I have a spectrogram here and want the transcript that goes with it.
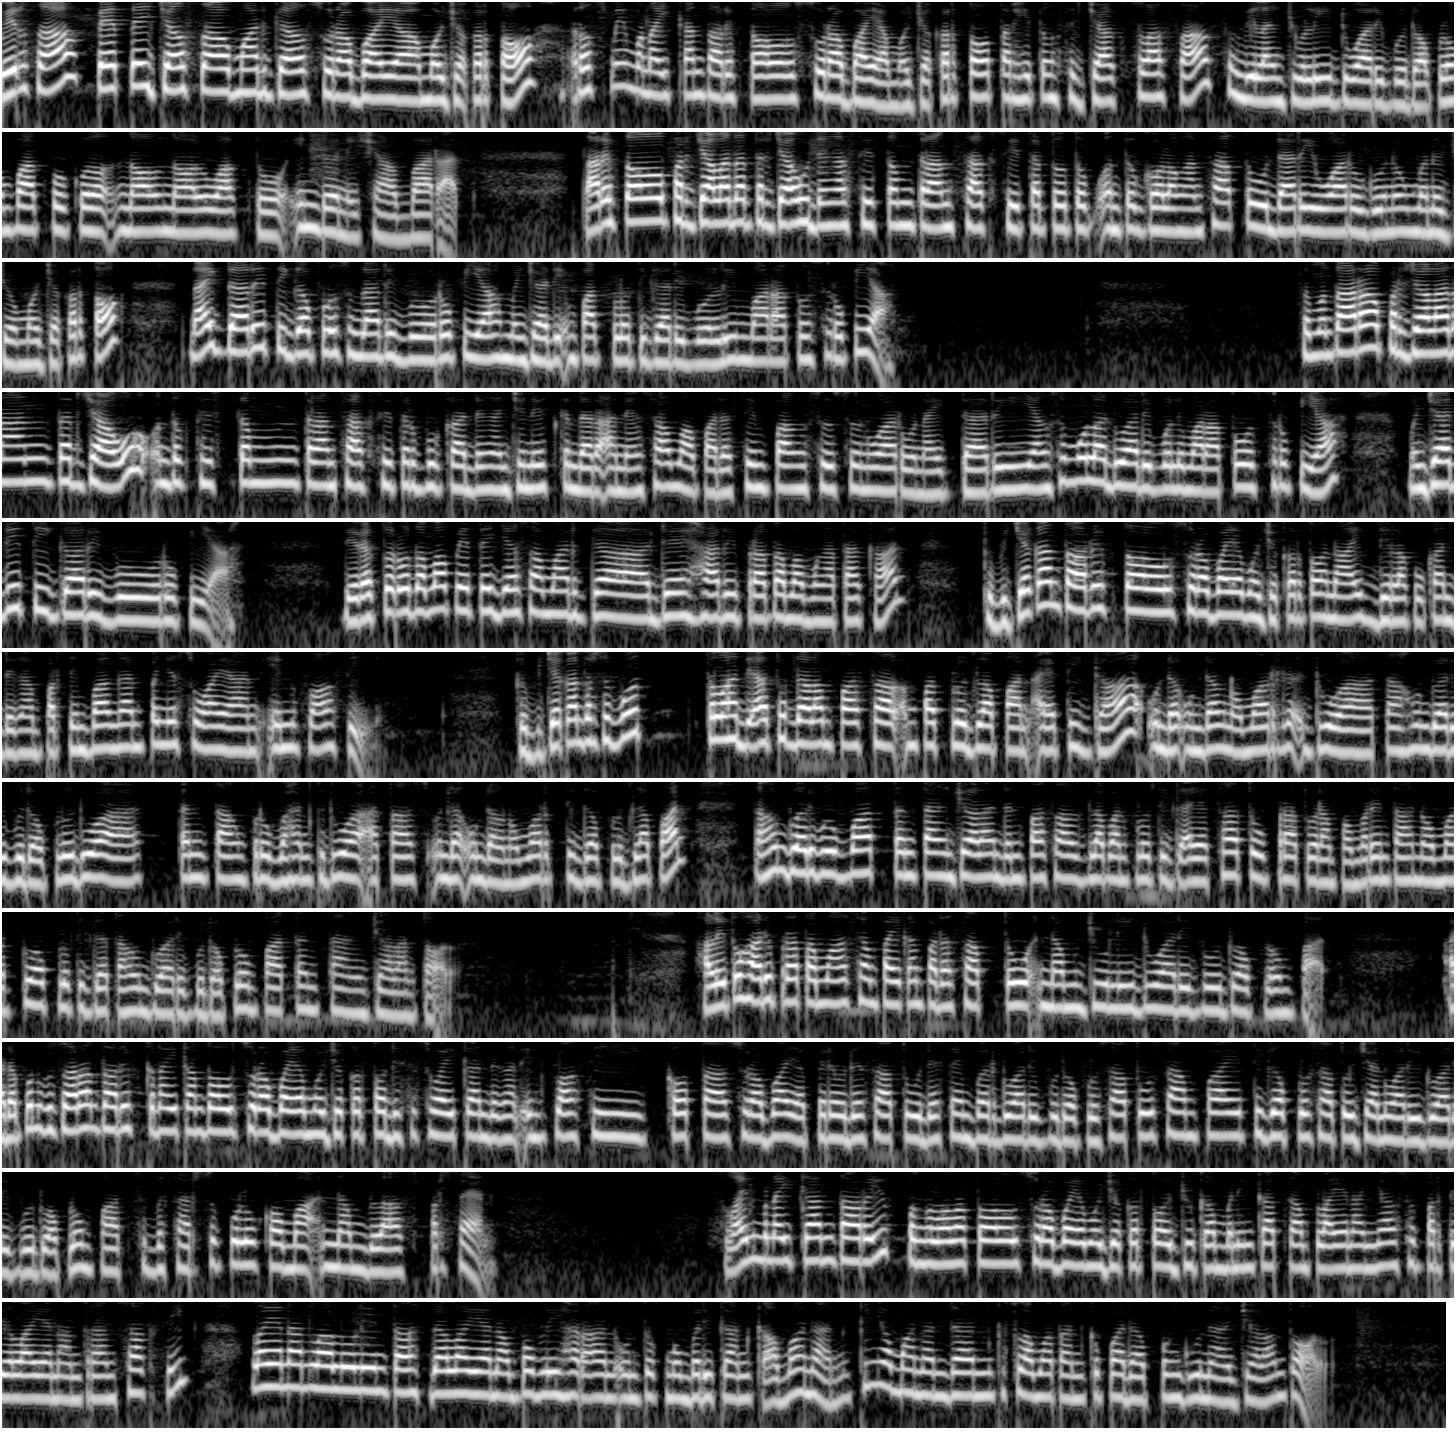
Pemirsa, PT Jasa Marga Surabaya Mojokerto resmi menaikkan tarif tol Surabaya Mojokerto terhitung sejak Selasa 9 Juli 2024 pukul 00 waktu Indonesia Barat. Tarif tol perjalanan terjauh dengan sistem transaksi tertutup untuk golongan 1 dari Warugunung menuju Mojokerto naik dari Rp39.000 menjadi Rp43.500. Sementara perjalanan terjauh untuk sistem transaksi terbuka dengan jenis kendaraan yang sama pada simpang Susun Waru naik dari yang semula Rp2.500 menjadi Rp3.000. Direktur Utama PT Jasa Marga D. Hari Pratama mengatakan, kebijakan tarif tol Surabaya Mojokerto naik dilakukan dengan pertimbangan penyesuaian inflasi. Kebijakan tersebut telah diatur dalam pasal 48 ayat 3 Undang-Undang Nomor 2 Tahun 2022 tentang perubahan kedua atas Undang-Undang Nomor 38 Tahun 2004 tentang jalan dan pasal 83 ayat 1 Peraturan Pemerintah Nomor 23 Tahun 2024 tentang jalan tol. Hal itu Hari Pratama sampaikan pada Sabtu 6 Juli 2024. Adapun besaran tarif kenaikan tol Surabaya Mojokerto disesuaikan dengan inflasi kota Surabaya periode 1 Desember 2021 sampai 31 Januari 2024 sebesar 10,16 persen. Selain menaikkan tarif, pengelola tol Surabaya Mojokerto juga meningkatkan pelayanannya seperti layanan transaksi, layanan lalu lintas, dan layanan pemeliharaan untuk memberikan keamanan, kenyamanan, dan keselamatan kepada pengguna jalan tol.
